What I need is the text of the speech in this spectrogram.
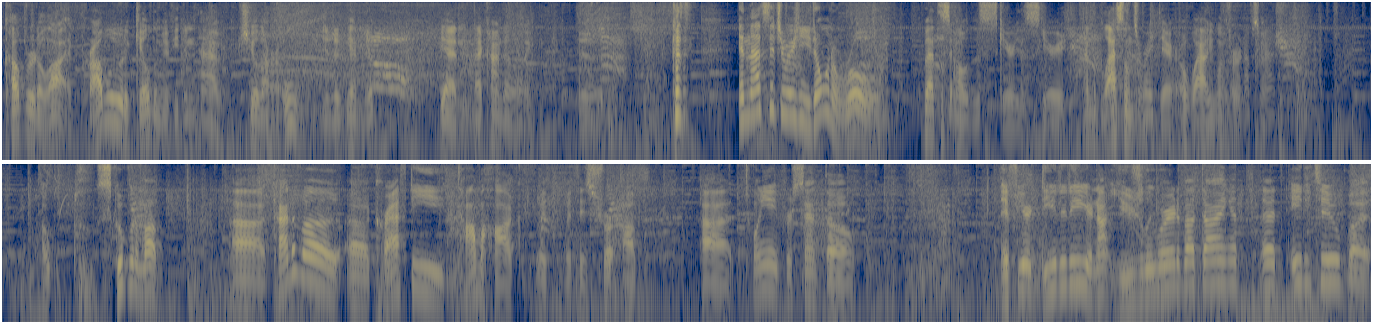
covered a lot. It probably would have killed him if he didn't have shield art. Oh, did it again. Yep. Yeah, that kind of like. Because in that situation, you don't want to roll. About. Oh, this is scary. This is scary. And the blast zones are right there. Oh wow, you went for an up smash. Oh, scooping him up. Uh, kind of a, a, crafty tomahawk with with his short. 28% uh, though. If you're DDD, you're not usually worried about dying at, at 82, but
